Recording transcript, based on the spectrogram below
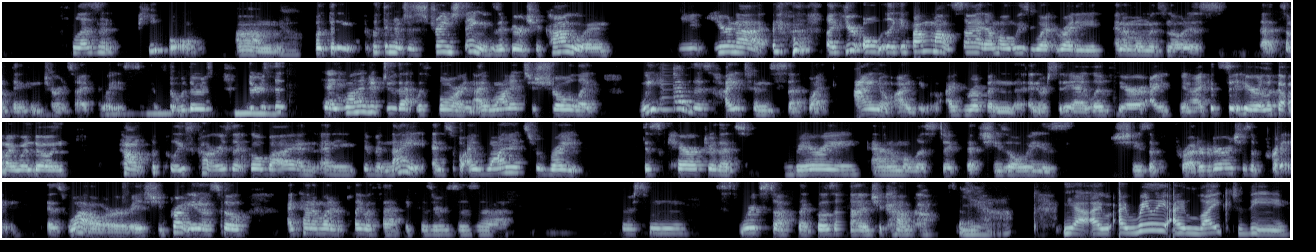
pleasant people. Um, yeah. But then, but then there's a strange thing because if you're a Chicagoan, you, you're not like you're old. Like if I'm outside, I'm always ready in a moment's notice that something can turn sideways. And so there's there's this and I wanted to do that with Lauren. I wanted to show like we have this heightened sense. Like I know I do. I grew up in the inner city. I live here. I you know I could sit here, and look out my window, and count the police cars that go by on any given night. And so I wanted to write this character that's very animalistic. That she's always she's a predator and she's a prey as well, or is she? Pro- you know, so I kind of wanted to play with that because there's this uh, there's some weird stuff that goes on in Chicago. So. Yeah. Yeah, I, I really I liked the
